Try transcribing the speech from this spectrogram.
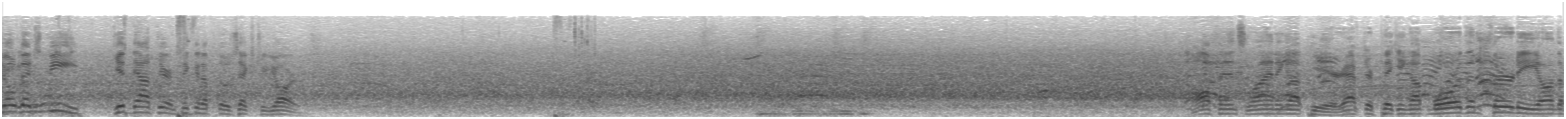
showed that speed getting out there and picking up those extra yards. Offense lining up here after picking up more than 30 on the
